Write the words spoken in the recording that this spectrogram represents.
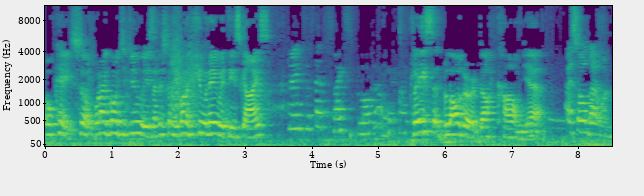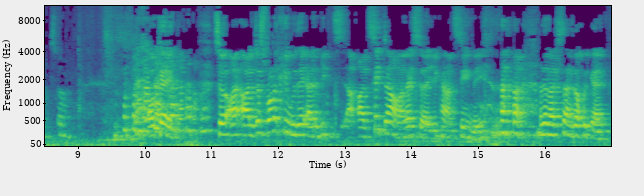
Okay, so what I'm going to do is I'm just going to run a Q&A with these guys. Can I that slice blogger? Placeblogger.com, yeah. I sold that one. Let's go. Okay, so I, I'll just run a queue with it, and can, I'll sit down unless uh, you can't see me, and then I'll stand up again.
